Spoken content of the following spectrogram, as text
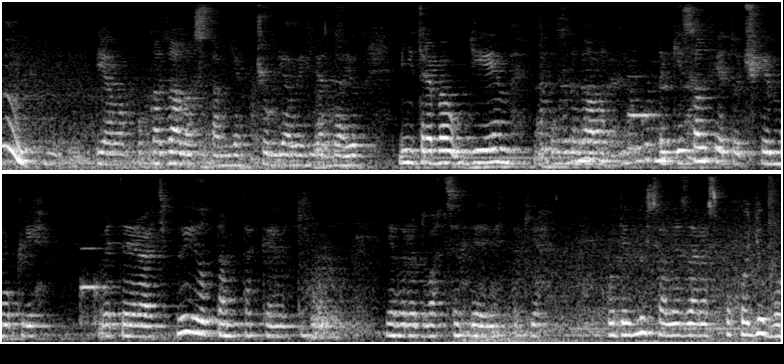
Ну, я вам показала там, як в чому я виглядаю. Мені треба у ДІМ, вона сказала, такі салфеточки мокрі витирати. Пил там таке. То. Євро 29, так я подивлюся, але зараз походю, бо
